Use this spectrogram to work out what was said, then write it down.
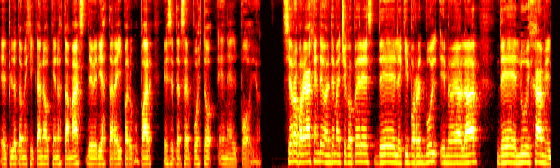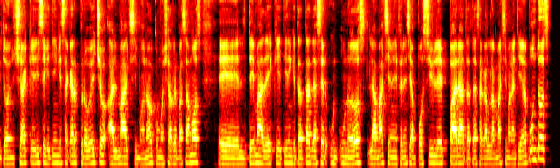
el piloto mexicano que no está Max debería estar ahí para ocupar ese tercer puesto en el podio. Cierro por acá, gente, con el tema de Checo Pérez del equipo Red Bull y me voy a hablar de Lewis Hamilton, ya que dice que tienen que sacar provecho al máximo, ¿no? Como ya repasamos, el tema de que tienen que tratar de hacer un 1-2, la máxima diferencia posible para tratar de sacar la máxima cantidad de puntos.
